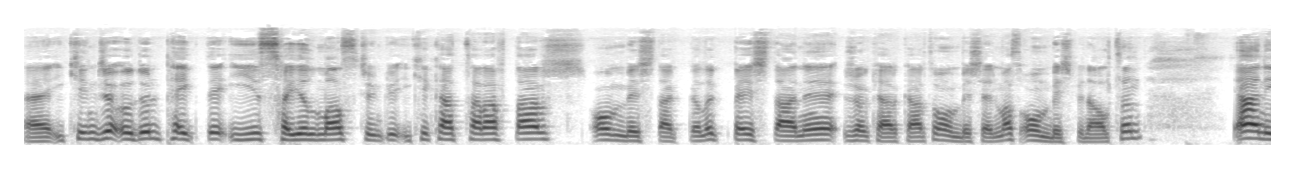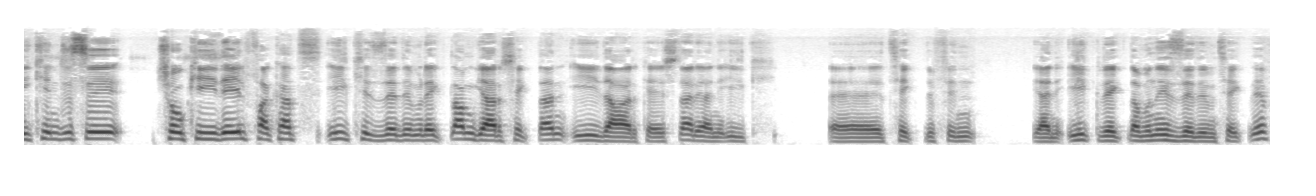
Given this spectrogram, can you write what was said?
Ee, ikinci ödül pek de iyi sayılmaz. Çünkü iki kat taraftar 15 dakikalık 5 tane joker kartı 15 elmas 15 bin altın. Yani ikincisi çok iyi değil fakat ilk izlediğim reklam gerçekten iyiydi arkadaşlar. Yani ilk e, teklifin yani ilk reklamını izlediğim teklif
